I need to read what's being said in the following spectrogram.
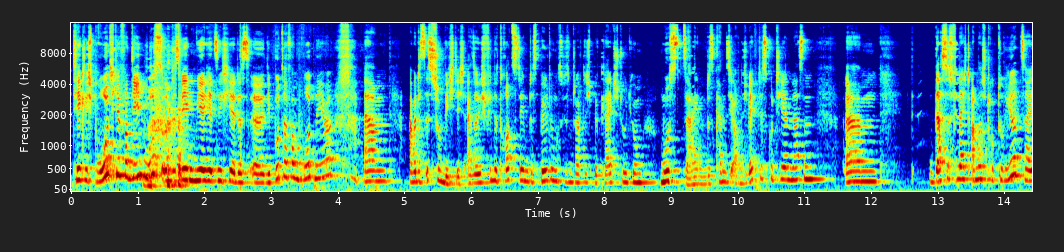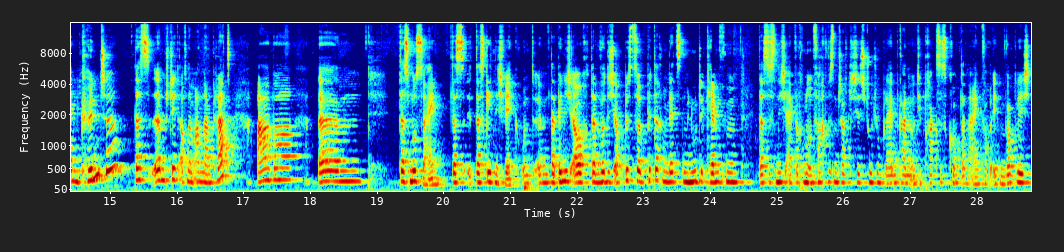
täglich Brot hier verdienen muss und deswegen mir jetzt nicht hier das, äh, die Butter vom Brot nehme. Ähm, aber das ist schon wichtig. Also ich finde trotzdem, das bildungswissenschaftliche Begleitstudium muss sein. Und das kann sich auch nicht wegdiskutieren lassen. Ähm, dass es vielleicht anders strukturiert sein könnte, das ähm, steht auf einem anderen Blatt. Aber ähm, das muss sein. Das, das geht nicht weg. Und ähm, da bin ich auch, da würde ich auch bis zur bitteren letzten Minute kämpfen, dass es nicht einfach nur ein fachwissenschaftliches Studium bleiben kann und die Praxis kommt dann einfach eben wirklich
